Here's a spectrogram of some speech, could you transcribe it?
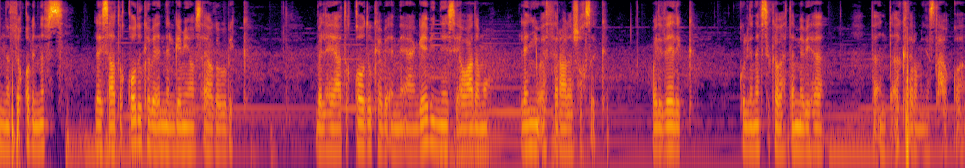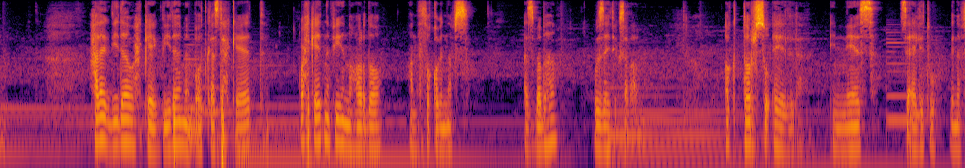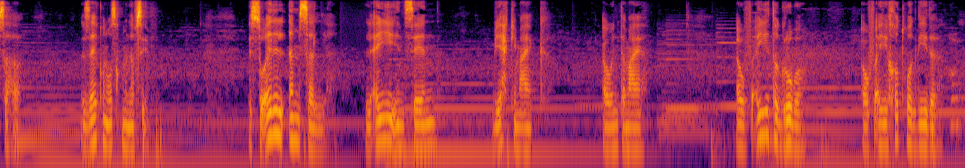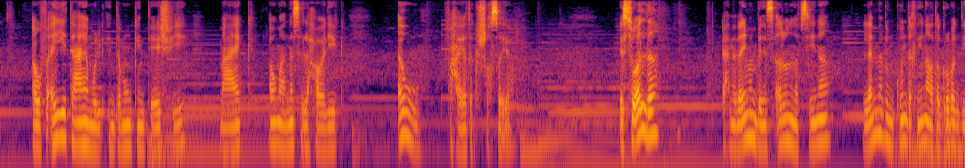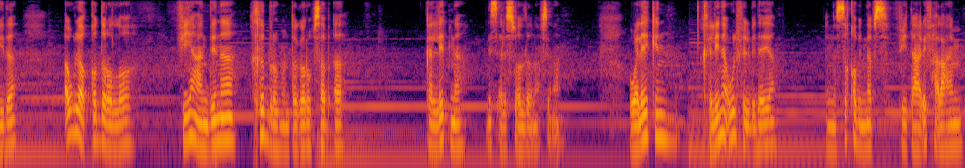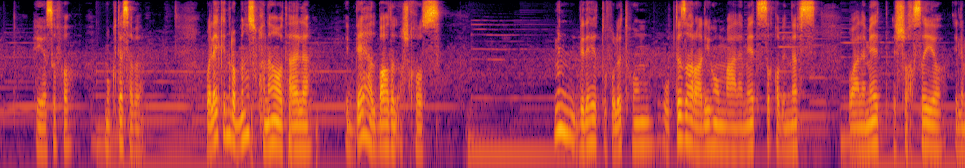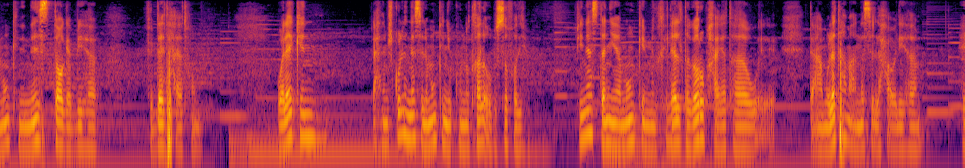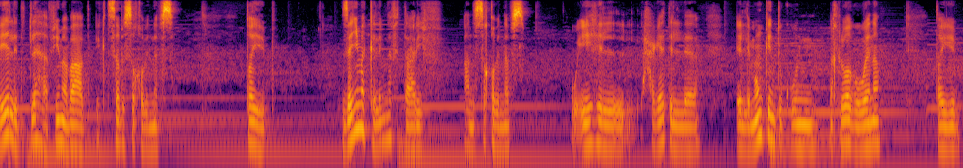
إن الثقة بالنفس ليس اعتقادك بأن الجميع سيعجب بك بل هي اعتقادك بأن إعجاب الناس أو عدمه لن يؤثر على شخصك. ولذلك كل نفسك واهتم بها فأنت أكثر من يستحقها. حلقة جديدة وحكاية جديدة من بودكاست حكايات وحكايتنا فيه النهاردة عن الثقة بالنفس. أسبابها وإزاي تكسبها. أكتر سؤال الناس سألته لنفسها إزاي أكون واثق من نفسي؟ السؤال الأمثل لأي إنسان بيحكي معاك أو أنت معاه أو في أي تجربة أو في أي خطوة جديدة أو في أي تعامل أنت ممكن تعيش فيه معاك أو مع الناس اللي حواليك أو في حياتك الشخصية. السؤال ده إحنا دايما بنسأله لنفسينا لما بنكون داخلين على تجربة جديدة أو لا قدر الله في عندنا خبرة من تجارب سابقة خلتنا نسأل السؤال ده لنفسنا. ولكن خلينا أقول في البداية إن الثقة بالنفس في تعريفها العام هي صفة مكتسبة. ولكن ربنا سبحانه وتعالى اداها لبعض الأشخاص. من بداية طفولتهم وبتظهر عليهم علامات الثقة بالنفس وعلامات الشخصية اللي ممكن الناس تعجب بيها في بداية حياتهم. ولكن إحنا مش كل الناس اللي ممكن يكونوا اتخلقوا بالصفة دي. في ناس تانية ممكن من خلال تجارب حياتها وتعاملاتها مع الناس اللي حواليها هي اللي ادت لها فيما بعد اكتساب الثقة بالنفس. طيب زي ما اتكلمنا في التعريف عن الثقة بالنفس وايه الحاجات اللي, اللي ممكن تكون مخلوقة جوانا طيب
